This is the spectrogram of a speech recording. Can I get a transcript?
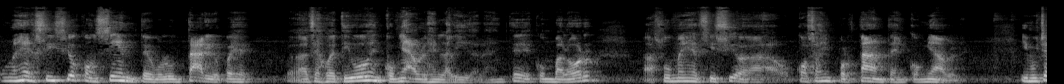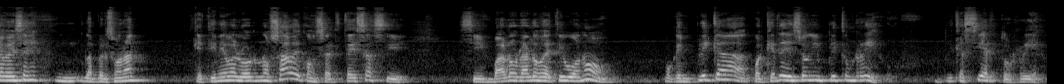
un ejercicio consciente, voluntario, pues, hacia objetivos encomiables en la vida. La gente con valor asume ejercicio, cosas importantes, encomiables. Y muchas veces la persona que tiene valor no sabe con certeza si, si va a lograr el objetivo o no, porque implica, cualquier decisión implica un riesgo, implica cierto riesgo.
